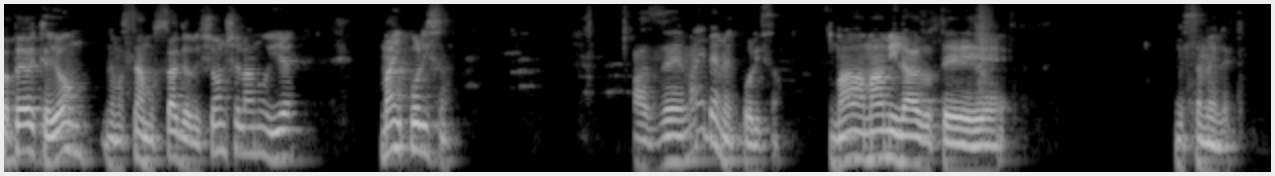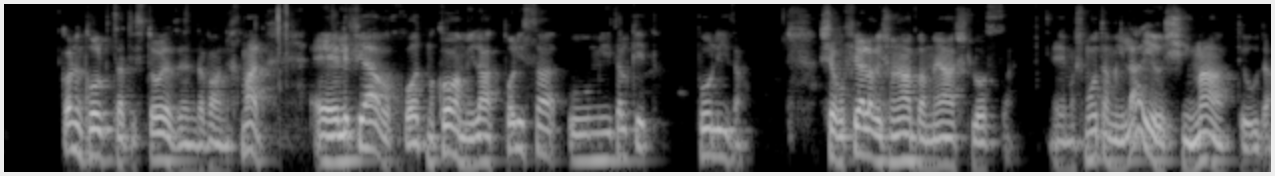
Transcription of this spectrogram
בפרק היום, למעשה המושג הראשון שלנו יהיה מהי פוליסה. אז אה, מהי באמת פוליסה? מה, מה המילה הזאת אה, מסמלת? קודם כל קצת היסטוריה זה דבר נחמד. אה, לפי הערכות מקור המילה פוליסה הוא מאיטלקית, פוליזה, אשר הופיע לראשונה במאה ה-13. אה, משמעות המילה היא רשימה, תעודה.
